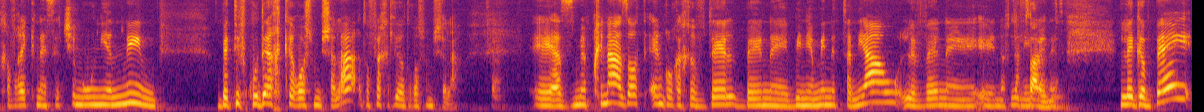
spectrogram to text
חברי כנסת שמעוניינים בתפקודך כראש ממשלה, את הופכת להיות ראש ממשלה. כן. אה, אז מבחינה הזאת אין כל כך הבדל בין אה, בנימין נתניהו לבין אה, נפתלי בנט. לגבי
